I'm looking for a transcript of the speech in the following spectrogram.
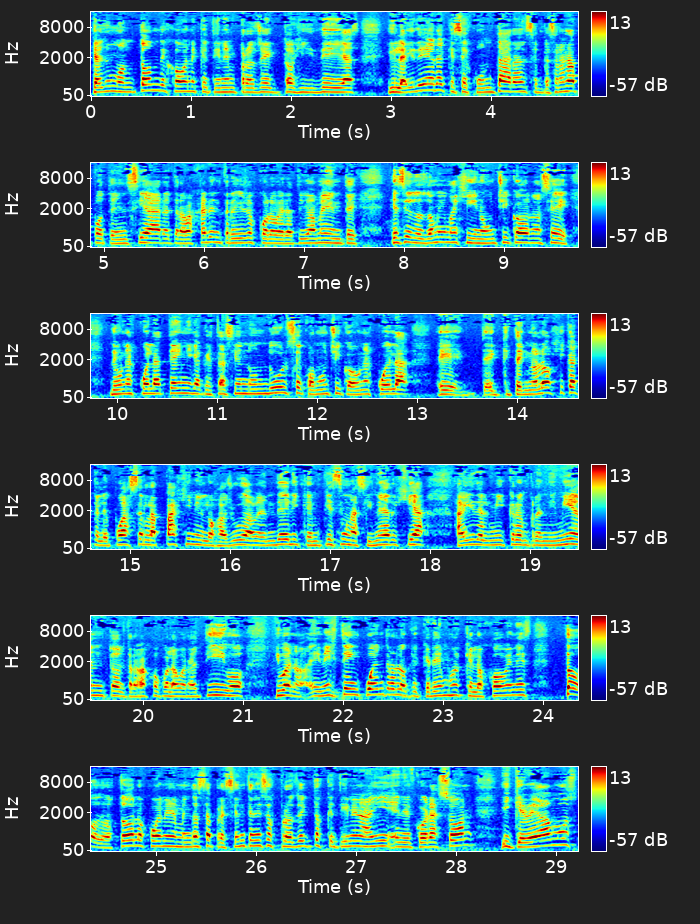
que hay un montón de jóvenes que tienen proyectos, ideas, y la idea era que se juntaran, se empezaran a potenciar, a trabajar entre ellos colaborativamente. ¿Qué sé yo? Yo me imagino un chico, no sé, de una escuela técnica que está haciendo un dulce con un chico de una escuela eh, tecnológica que le pueda hacer la página y los ayude a vender y que empiece una sinergia ahí del microemprendimiento, el trabajo colaborativo. Y bueno, en este encuentro lo que queremos es que los jóvenes, todos, todos los jóvenes de Mendoza presenten esos proyectos que tienen ahí en el corazón y que veamos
